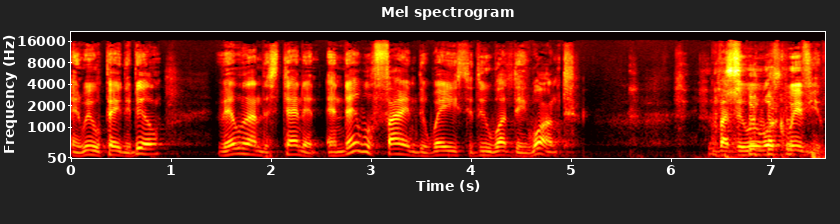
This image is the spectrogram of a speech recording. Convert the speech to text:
and we will pay the bill, they will understand it and they will find the ways to do what they want, but they will work with you.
